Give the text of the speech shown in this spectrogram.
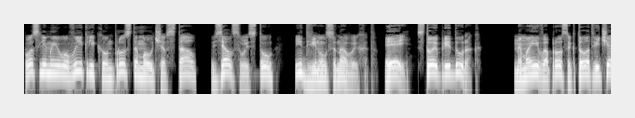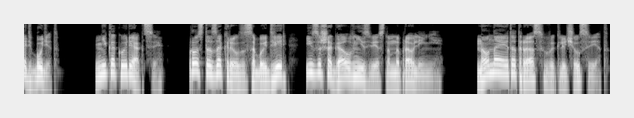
После моего выкрика он просто молча встал, взял свой стул и двинулся на выход. «Эй, стой, придурок! На мои вопросы кто отвечать будет?» Никакой реакции. Просто закрыл за собой дверь и зашагал в неизвестном направлении но на этот раз выключил свет.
